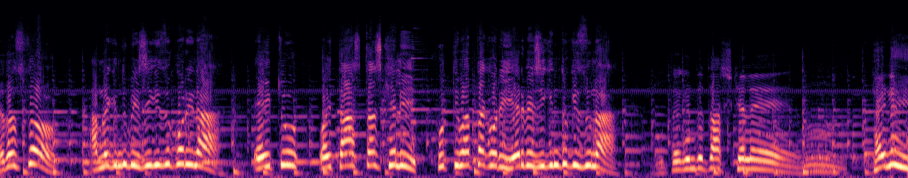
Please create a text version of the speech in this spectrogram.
এ দোস্ত আমরা কিন্তু বেশি কিছু করি না। এইটু ওই তাস টাস খেলি ফুর্তি মাত্রা করি এর বেশি কিন্তু কিছু না। ভূতে কিন্তু তাস খেলে তাই নেই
